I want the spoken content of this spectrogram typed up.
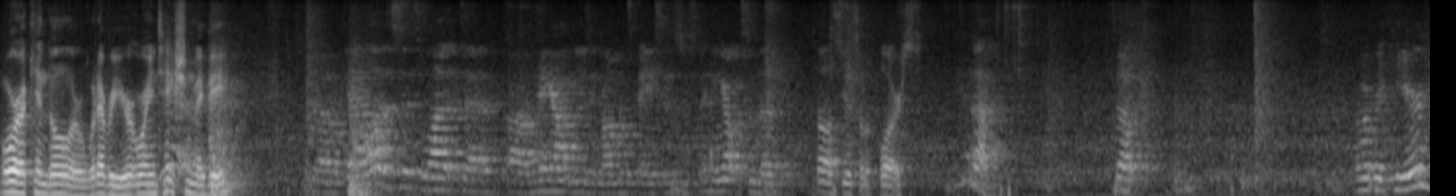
or a Kindle or whatever your orientation may be. So yeah, a lot of the students will like to uh, hang out and use the common spaces, just to hang out with some of the fellow students on the floors. Yeah. So over here,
